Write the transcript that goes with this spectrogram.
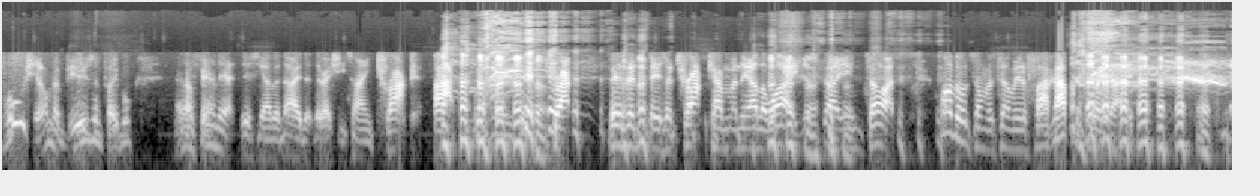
bullshit. I'm abusing people. And I found out this the other day that they're actually saying truck up. there's a truck. There's a there's a truck coming the other way. Just stay in tight. I thought someone was telling me to fuck up for three days.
